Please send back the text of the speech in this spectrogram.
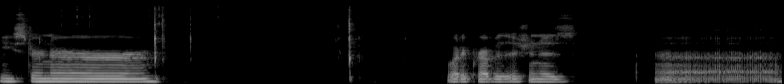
Easterner. Poetic preposition is uh,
